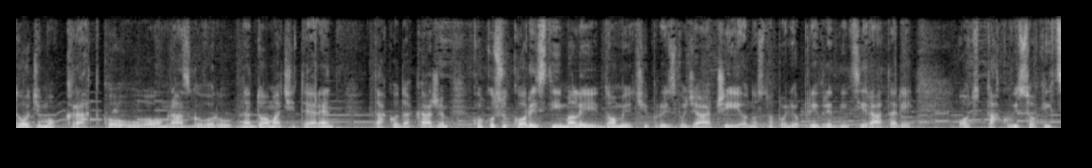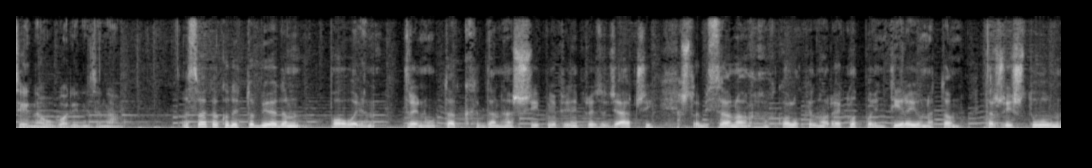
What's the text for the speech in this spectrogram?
dođemo kratko u ovom razgovoru na domaći teren, tako da kažem, koliko su koristi imali domaći proizvođači, odnosno poljoprivrednici, ratari od tako visokih cena u godini za nama? Svakako da je to bio jedan povoljan trenutak da naši poljoprivredni proizvođači, što bi se ono kolokvilno reklo, poentiraju na tom tržištu,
